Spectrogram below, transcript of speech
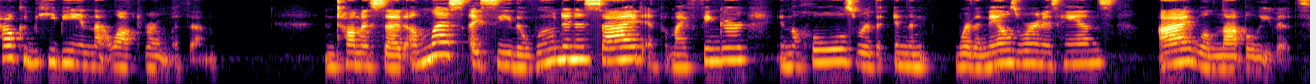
How could he be in that locked room with them? And Thomas said, Unless I see the wound in his side and put my finger in the holes where the, in the where the nails were in his hands, I will not believe it.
